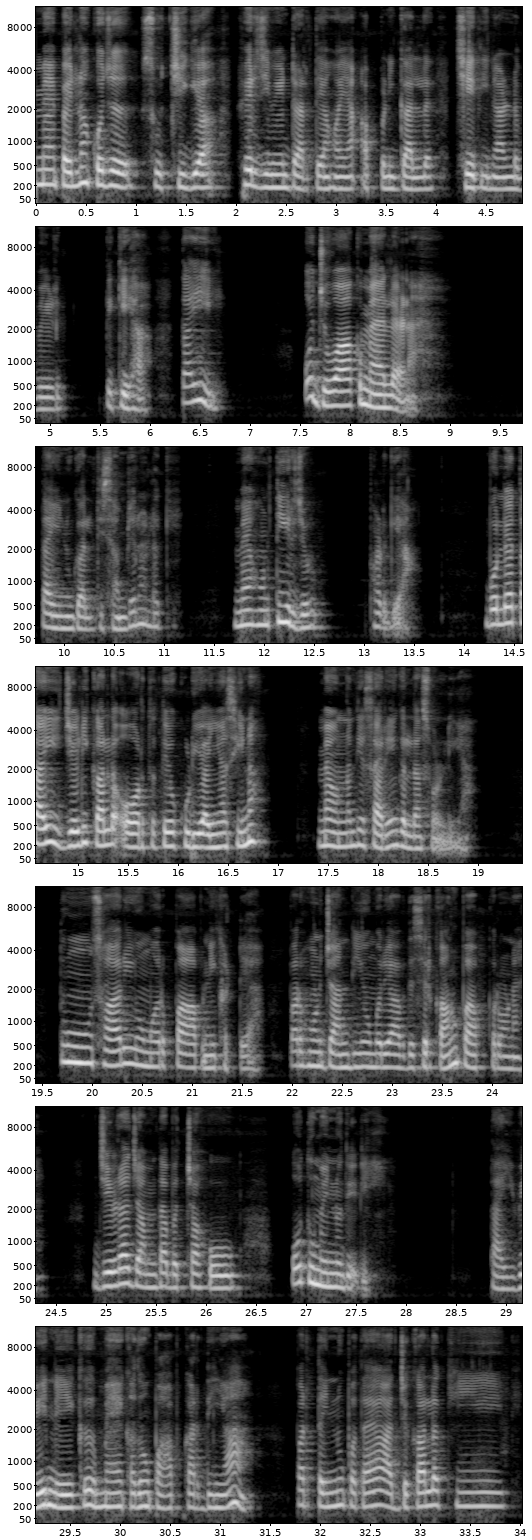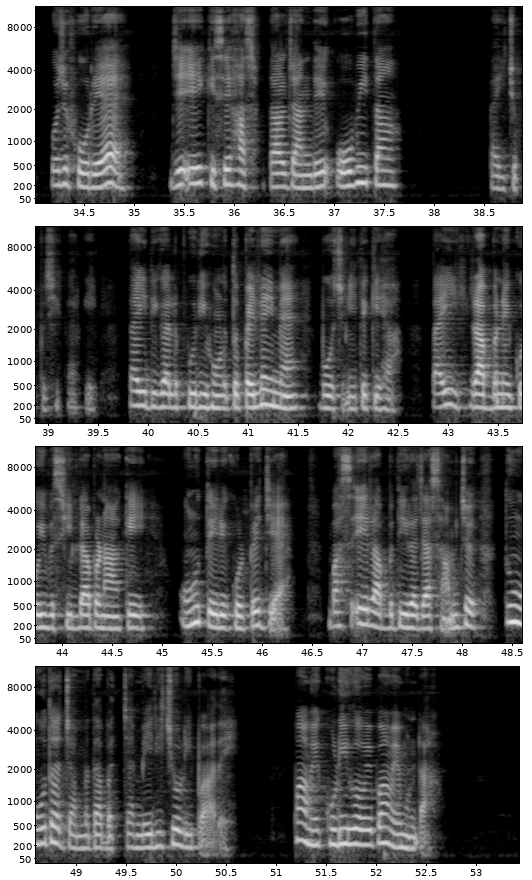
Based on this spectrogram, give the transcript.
ਮੈਂ ਪਹਿਲਾਂ ਕੁਝ ਸੋਚੀ ਗਿਆ, ਫਿਰ ਜਿਵੇਂ ਡਰਦਿਆਂ ਹੋਇਆਂ ਆਪਣੀ ਗੱਲ ਛੇਤੀ ਨਾਲ ਨਿਬੇੜ ਤੇ ਕਿਹਾ, ਤਾਈ, ਉਹ ਜਵਾਕ ਮੈਂ ਲੈਣਾ ਤਾਈ ਨੂੰ ਗੱਲ ਦੀ ਸਮਝ ਨਾ ਲੱਗੀ। ਮੈਂ ਹੁਣ ਧੀਰਜ ਫੜ ਗਿਆ। ਬੋਲਿਆ, ਤਾਈ, ਜਿਹੜੀ ਕੱਲ ਔਰਤ ਤੇ ਉਹ ਕੁੜੀ ਆਈਆਂ ਸੀ ਨਾ, ਮੈਂ ਉਹਨਾਂ ਦੀਆਂ ਸਾਰੀਆਂ ਗੱਲਾਂ ਸੁਣ ਲਈਆਂ। ਤੂੰ ਸਾਰੀ ਉਮਰ ਪਾਪ ਨਹੀਂ ਖੱਟਿਆ, ਪਰ ਹੁਣ ਜਾਂਦੀ ਉਮਰ ਆਪਦੇ ਸਿਰ ਕਾਹਨੂੰ ਪਾਪ ਕਰਾਉਣਾ ਜਿਹੜਾ ਜੰਮਦਾ ਬੱਚਾ ਹੋਊ, ਉਹ ਤੂੰ ਮੈਨੂੰ ਦੇ ਦੀ। ਤਾਈ ਵੇ ਨੇਕ, ਮੈਂ ਕਦੋਂ ਪਾਪ ਕਰਦੀ ਆ? ਪਰ ਤੈਨੂੰ ਪਤਾ ਹੈ ਅੱਜ ਕੱਲ ਕੀ ਕੁਝ ਹੋ ਰਿਹਾ ਹੈ? ਜੇ ਇਹ ਕਿਸੇ ਹਸਪਤਾਲ ਜਾਂਦੇ, ਉਹ ਵੀ ਤਾਂ ਤਾਈ ਚੁੱਪ ਜੀ ਕਰ ਗਈ ਤਾਈ ਦੀ ਗੱਲ ਪੂਰੀ ਹੋਣ ਤੋਂ ਪਹਿਲਾਂ ਹੀ ਮੈਂ ਬੋਚਲੀ ਤੇ ਕਿਹਾ, ਤਾਈ, ਰੱਬ ਨੇ ਕੋਈ ਵਸੀਲਾ ਬਣਾ ਕੇ ਉਹਨੂੰ ਤੇਰੇ ਕੋਲ ਭੇਜਿਆ ਬਸ ਇਹ ਰੱਬ ਦੀ ਰਜ਼ਾ ਸਮਝ, ਤੂੰ ਉਹਦਾ ਜੰਮਦਾ ਬੱਚਾ ਮੇਰੀ ਝੋਲੀ ਪਾ ਦੇ। ਭਾਵੇਂ ਕੁੜੀ ਹੋਵੇ, ਭਾਵੇਂ ਮੁੰਡਾ।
